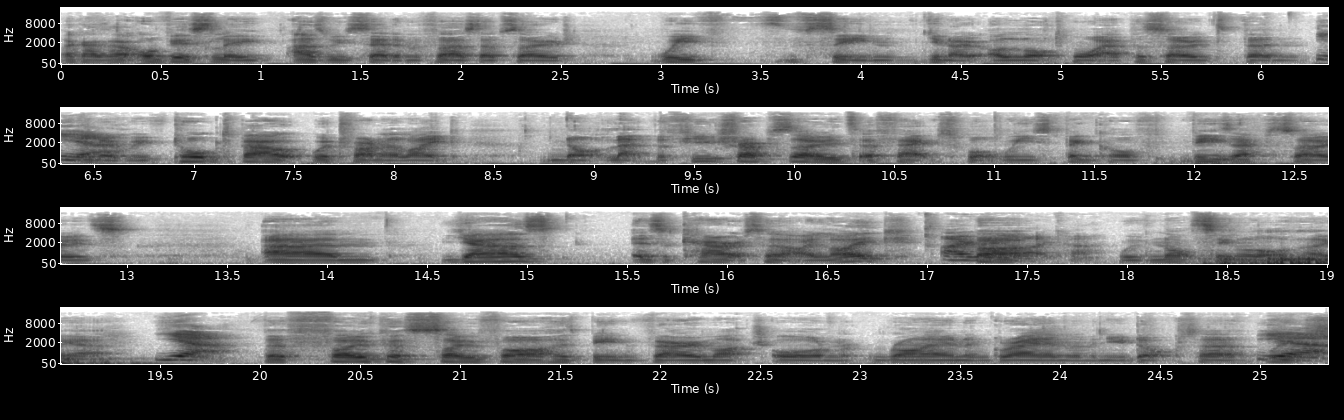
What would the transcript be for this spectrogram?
like I said, obviously, as we said in the first episode, we've seen you know a lot more episodes than Yeah. you know we've talked about. We're trying to like not let the future episodes affect what we think of these episodes. Um, Yaz is a character I like. I really like her. We've not seen a lot of her yet. Yeah, The focus so far has been very much on Ryan and Graham and the new Doctor, which Yeah.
